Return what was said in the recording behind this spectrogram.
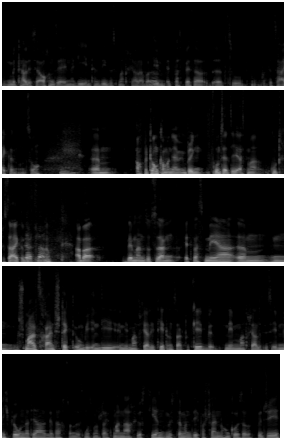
Metall ist ja auch ein sehr energieintensives Material, aber ja. eben etwas besser äh, zu recyceln und so. Mhm. Ähm, auch Beton kann man ja im Übrigen grundsätzlich erstmal gut recyceln. Ja, klar. Ne? Aber wenn man sozusagen etwas mehr ähm, Schmalz reinsteckt irgendwie in die, in die Materialität und sagt, okay, wir nehmen Material, das ist eben nicht für 100 Jahre gedacht, sondern das muss man vielleicht mal nachjustieren, müsste man sich wahrscheinlich noch ein größeres Budget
